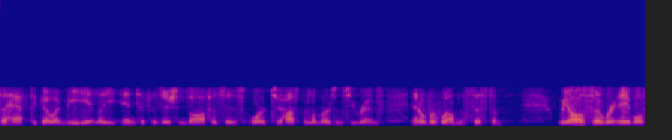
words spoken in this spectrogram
to have to go immediately into physicians' offices or to hospital emergency rooms and overwhelm the system. We also were able,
